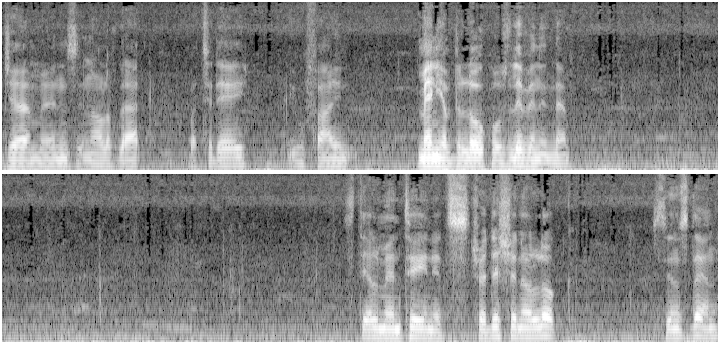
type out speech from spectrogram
Germans and all of that. But today, you'll find many of the locals living in them. Still maintain its traditional look since then.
